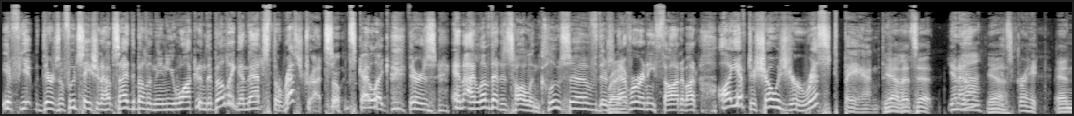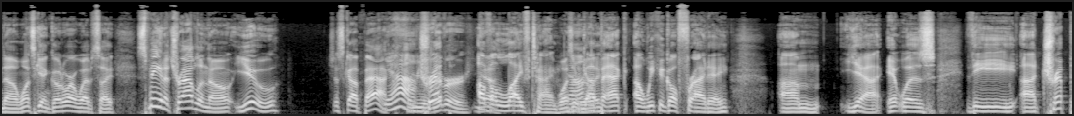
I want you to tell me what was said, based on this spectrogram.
if you there's a food station outside the building then you walk into the building and that's the restaurant so it's kind of like there's and i love that it's all inclusive there's Right. never any thought about all you have to show is your wristband Yeah, that's it. you know Yeah. Yeah. it's great And uh, once again, go to our website. Speaking of traveling, though, you just got back Yeah. from your trip river. of yeah. a lifetime. Was it Yeah. Got back a week ago Friday. Um, yeah, it was the uh, trip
